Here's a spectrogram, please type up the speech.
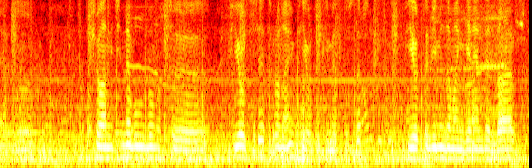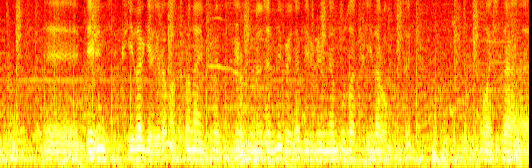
Evet, bu şu an içinde bulunduğumuz e, fiyort ise Trondheim fiyordu kıymetli dostlar. Fiyort dediğimiz zaman genelde dar, e, derin kıyılar geliyor ama Trondheim fiyordunun özelliği böyle birbirinden uzak kıyılar olması. Dolayısıyla e,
